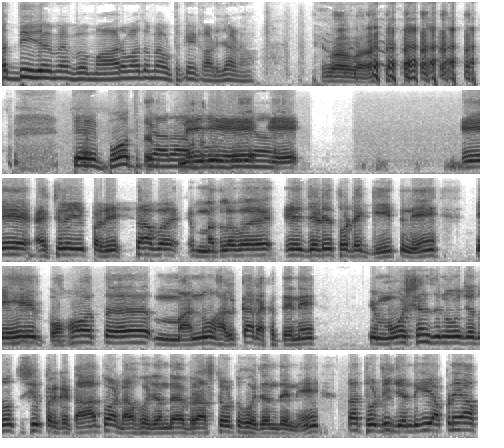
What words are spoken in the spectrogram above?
ਅੱਧੀ ਜੇ ਮੈਂ ਬਿਮਾਰ ਵਾਂ ਤਾਂ ਮੈਂ ਉੱਠ ਕੇ ਖੜ ਜਾਣਾ। ਵਾਹ ਵਾਹ। ਤੇ ਬਹੁਤ ਪਿਆਰਾ ਨਹੀਂ ਇਹ ਇਹ ਐਕਚੁਅਲੀ ਪ੍ਰਦੇਸ਼ ਸਾਹਿਬ ਮਤਲਬ ਇਹ ਜਿਹੜੇ ਤੁਹਾਡੇ ਗੀਤ ਨੇ ਇਹ ਬਹੁਤ ਮਨ ਨੂੰ ਹਲਕਾ ਰੱਖਦੇ ਨੇ। ਇਮੋਸ਼ਨਸ ਨੂੰ ਜਦੋਂ ਤੁਸੀਂ ਪ੍ਰਗਟਾ ਤੁਹਾਡਾ ਹੋ ਜਾਂਦਾ ਹੈ ਬਰਸਟ ਆਊਟ ਹੋ ਜਾਂਦੇ ਨੇ ਤਾਂ ਤੁਹਾਡੀ ਜ਼ਿੰਦਗੀ ਆਪਣੇ ਆਪ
